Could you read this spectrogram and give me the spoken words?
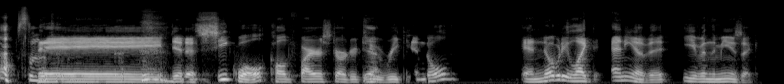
absolutely. They did a sequel called Firestarter 2 Yeah. Rekindled, and nobody liked any of it, even the music.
